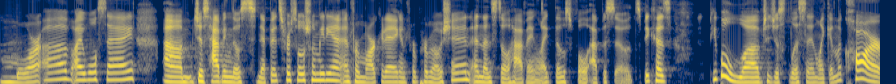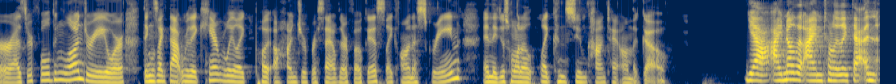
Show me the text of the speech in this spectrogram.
more of, I will say. Um, just having those snippets for social media and for marketing and for promotion, and then still having like those full episodes because people love to just listen like in the car or as they're folding laundry or things like that where they can't really like put 100% of their focus like on a screen and they just want to like consume content on the go yeah i know that i'm totally like that and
